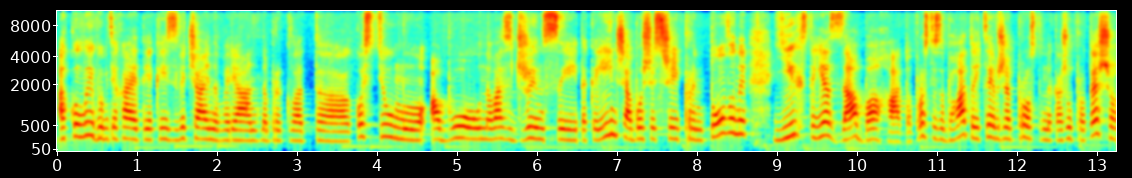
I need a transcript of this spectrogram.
А коли ви вдягаєте якийсь звичайний варіант, наприклад, е, костюму, або на вас джинси і таке інше, або щось ще й принтоване, їх стає забагато. Просто забагато. І це я вже просто не кажу про те, що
